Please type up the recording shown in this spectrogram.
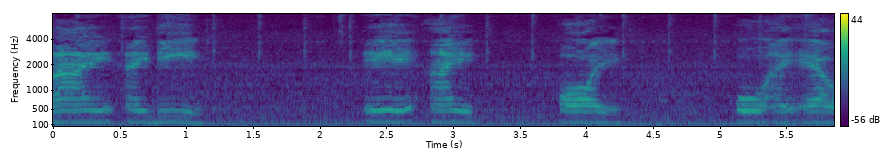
ลาย ID AI OIL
